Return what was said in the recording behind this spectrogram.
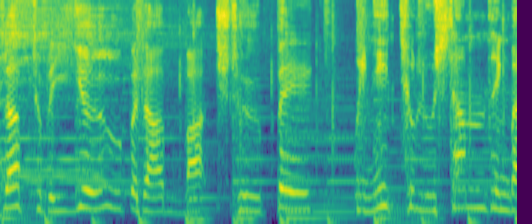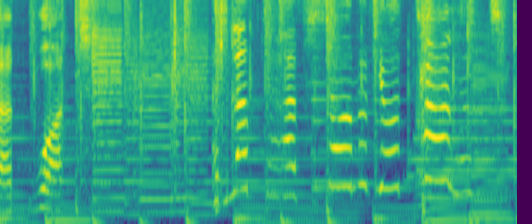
I'd love to be you, but I'm much too big. We need to lose something, but what? I'd love to have some of your talent.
